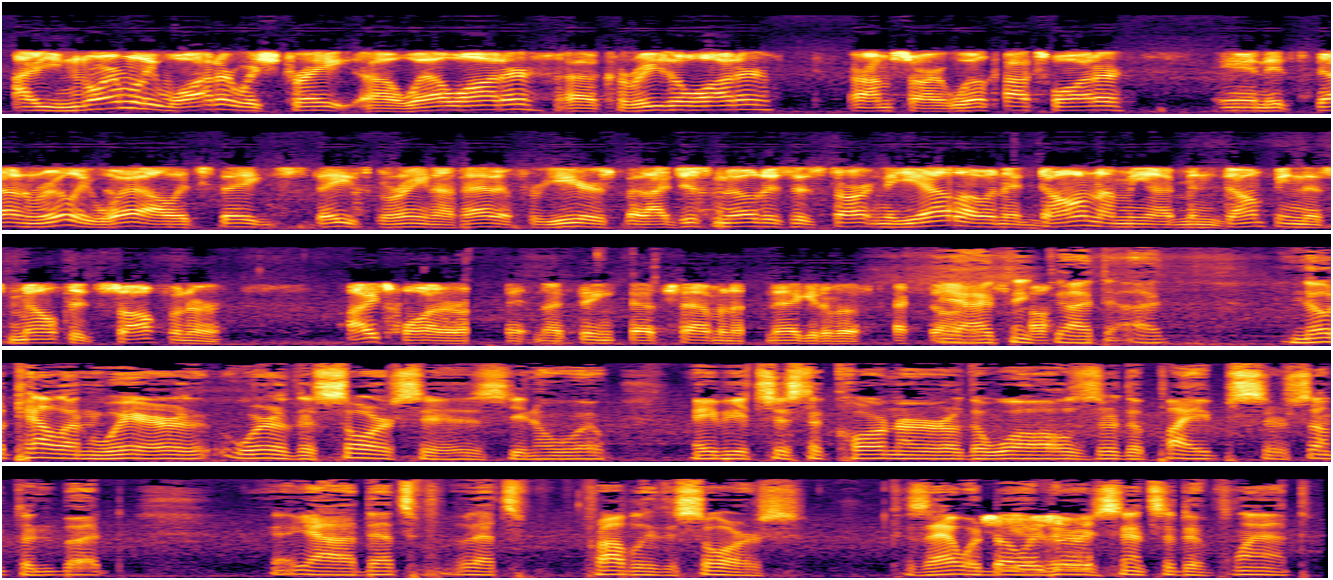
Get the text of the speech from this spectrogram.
I normally water with straight uh, well water, uh, Carrizo water, or I'm sorry, Wilcox water, and it's done really well. It stays stays green. I've had it for years, but I just noticed it's starting to yellow, and it dawned on me I've been dumping this melted softener ice water on it, and I think that's having a negative effect on Yeah, it. I think Oh, I, I, no telling where where the source is. You know, maybe it's just a corner of the walls or the pipes or something. But yeah, that's that's probably the source because that would So be a very sensitive plant.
